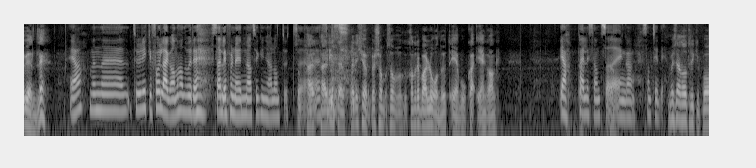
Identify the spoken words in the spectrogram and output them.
uendelig. Ja, men jeg uh, tror ikke forleggene hadde vært særlig fornøyd med at vi kunne ha lånt ut eh, per, per fritt. lisens dere kjøper, så, så kan dere bare låne ut e-boka én gang. Ja, per lisens er det én gang samtidig. Hvis jeg nå trykker på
